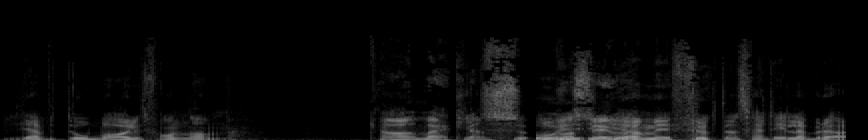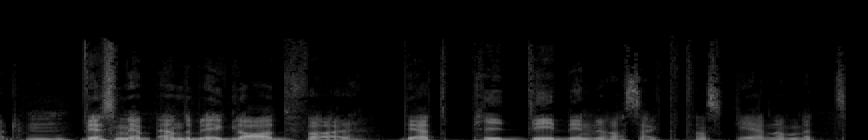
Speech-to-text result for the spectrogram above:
jävligt obehagligt för honom. Ja, verkligen. Så, och gör mig fruktansvärt illa berörd. Mm. Det som jag ändå blir glad för det är att P Diddy nu har sagt att han ska igenom ett,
